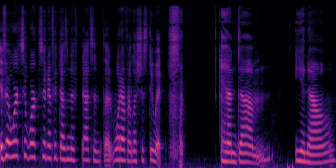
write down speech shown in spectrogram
if it works, it works, and if it doesn't, if it doesn't, then whatever, let's just do it. And, um, you know,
